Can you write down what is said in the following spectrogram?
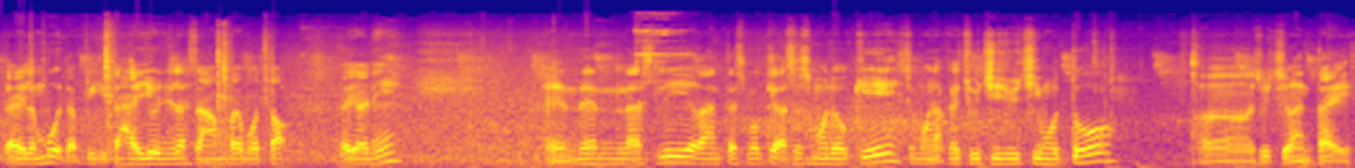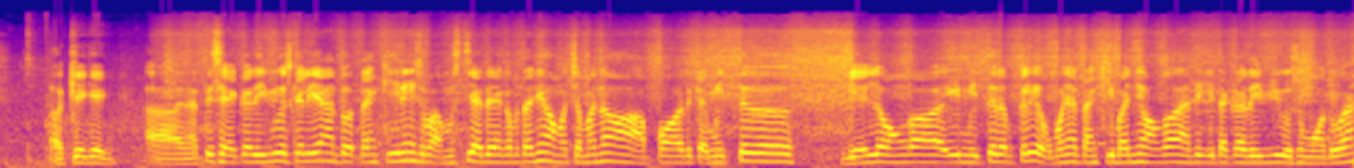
Tayar lembut tapi kita hayun ni lah sampai botak tayar ni. And then lastly rantai sprocket rasa semua dah okey. Semua nak kena cuci-cuci motor. Uh, cuci rantai. Okey geng, uh, nanti saya akan review sekali ya untuk tangki ni sebab mesti ada yang akan bertanya macam mana apa dekat meter gelong ke, eh, meter dah berkelip rupanya tangki banyak ke nanti kita akan review semua tu eh.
